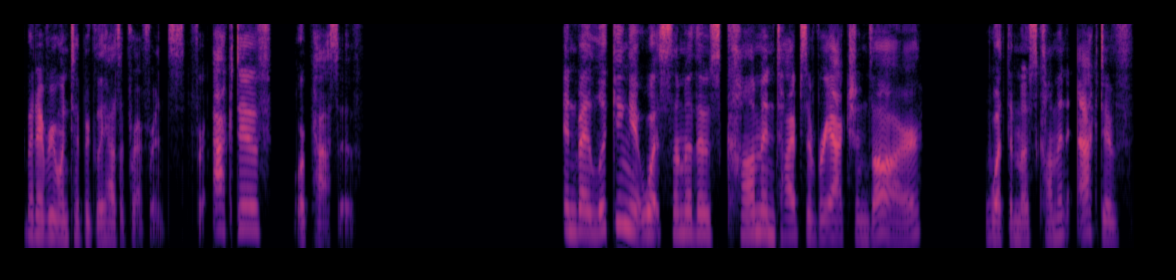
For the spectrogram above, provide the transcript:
but everyone typically has a preference for active or passive. And by looking at what some of those common types of reactions are, what the most common active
